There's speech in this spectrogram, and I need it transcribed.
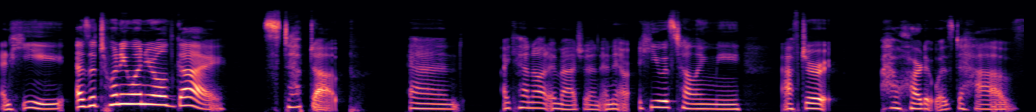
And he, as a 21 year old guy, stepped up and I cannot imagine. And he was telling me after how hard it was to have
